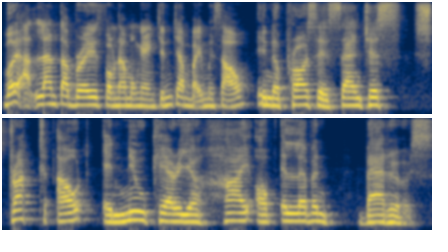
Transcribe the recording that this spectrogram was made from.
với Atlanta Braves vào năm 1976. In the process, Sanchez struck out a new career high of 11 batters.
